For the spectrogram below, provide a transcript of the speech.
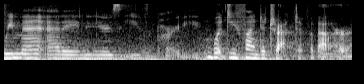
We met at a New Year's Eve party. What do you find attractive about her?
